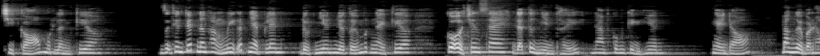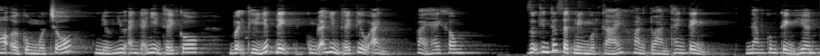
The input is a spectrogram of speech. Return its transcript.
Chỉ có một lần kia. Dự thiên tuyết nâng hàng mi ướt nhẹp lên, đột nhiên nhớ tới một ngày kia, cô ở trên xe đã từng nhìn thấy nam cung kình hiên. Ngày đó, ba người bọn họ ở cùng một chỗ, nếu như anh đã nhìn thấy cô, vậy thì nhất định cũng đã nhìn thấy tiểu ảnh, phải hay không? Dự thiên tuyết giật mình một cái, hoàn toàn thanh tỉnh. Nam cung kình hiên.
